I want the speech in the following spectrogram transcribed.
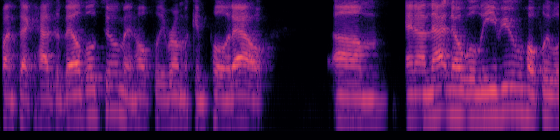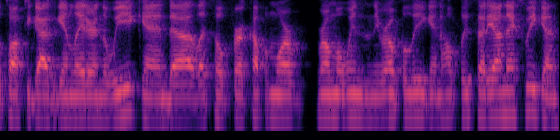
Fonseca has available to him, and hopefully Roma can pull it out. Um, and on that note, we'll leave you. Hopefully, we'll talk to you guys again later in the week, and uh, let's hope for a couple more Roma wins in the Europa League, and hopefully Serie A next weekend.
